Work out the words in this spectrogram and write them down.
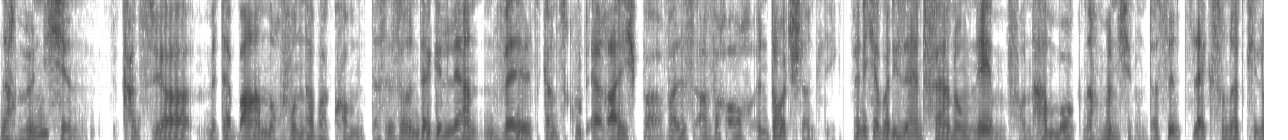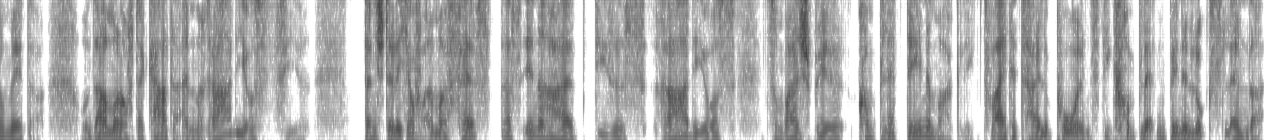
nach München kannst du ja mit der Bahn noch wunderbar kommen. Das ist so in der gelernten Welt ganz gut erreichbar, weil es einfach auch in Deutschland liegt. Wenn ich aber diese Entfernung nehme von Hamburg nach München, und das sind 600 Kilometer, und da mal auf der Karte einen Radius ziehe, dann stelle ich auf einmal fest, dass innerhalb dieses Radius zum Beispiel komplett Dänemark liegt, weite Teile Polens, die kompletten Benelux-Länder,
